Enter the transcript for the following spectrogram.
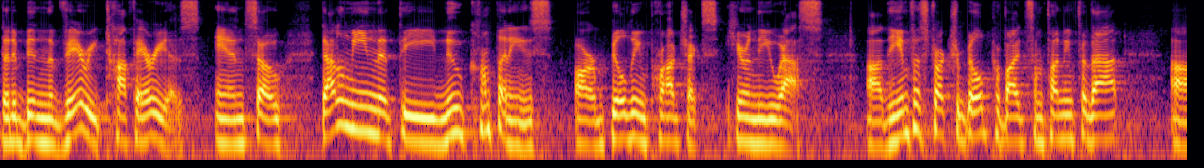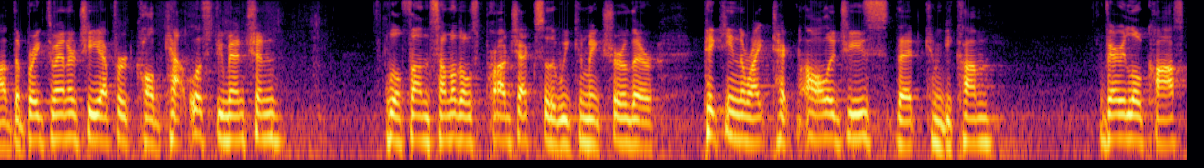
that have been the very tough areas. And so that'll mean that the new companies are building projects here in the US. Uh, the infrastructure bill provides some funding for that. Uh, the breakthrough energy effort called Catalyst, you mentioned, will fund some of those projects so that we can make sure they're picking the right technologies that can become very low cost.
